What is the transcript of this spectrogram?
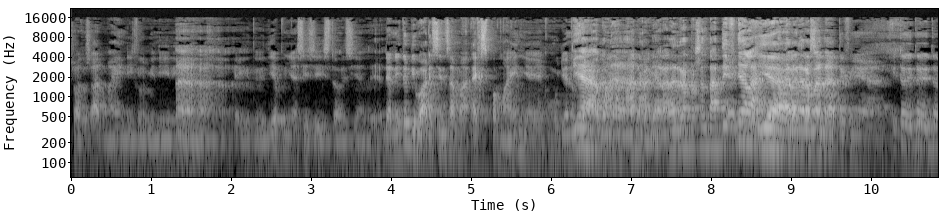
suatu saat main di klub ini, ini Ah. kayak gitu dia punya sisi historisnya dan itu diwarisin sama ex pemainnya yang kemudian udah Iya, ke mana-mana benar. kan. Ada representatifnya Kayak lah. gitu. iya mana. representatifnya itu itu itu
